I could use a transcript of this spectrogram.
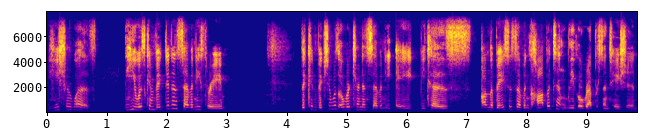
He sure was. He was convicted in 73. The conviction was overturned in 78 because, on the basis of incompetent legal representation,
